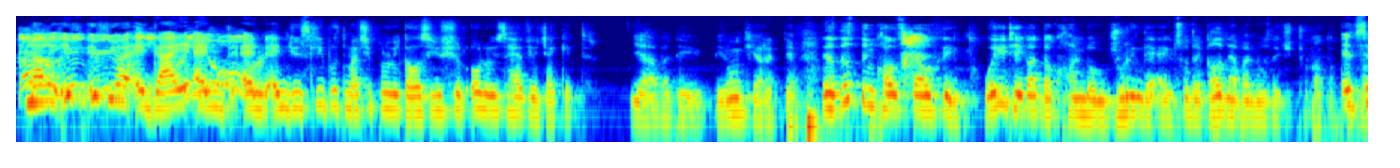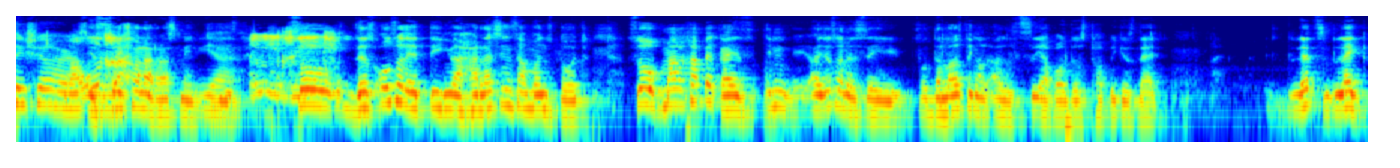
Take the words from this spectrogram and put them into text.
Guys Mari, are if very, if you are a guy and and and you sleep with multiple girls, you should always have your jacket. Yeah, but they, they don't care at them. There's this thing called stealthing, where you take out the condom during the act, so the girl never knows that you took out the condom. It's sexual harassment. It's sexual harassment. Yeah. Yes. So there's also the thing you are harassing someone's daughter. So Magape guys, in, I just want to say for the last thing I'll, I'll say about this topic is that let's like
